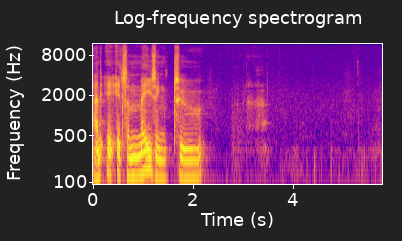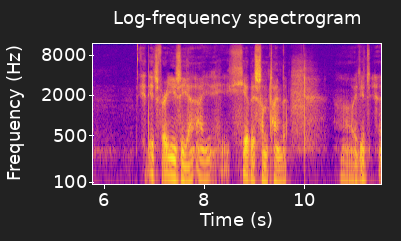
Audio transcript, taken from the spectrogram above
And it, it's amazing to... It, it's very easy. I, I, hear this sometime that uh, it, it, uh,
